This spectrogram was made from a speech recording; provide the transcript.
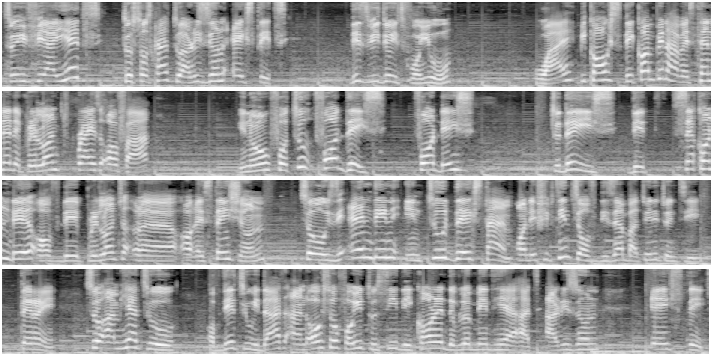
So if you are yet to subscribe to Arizon Estate, this video is for you. Why? Because the company have extended the pre-launch price offer, you know, for two, four days. Four days. Today is the second day of the pre-launch uh, extension so it's the ending in two days time on the 15th of December 2023. So I'm here to update you with that and also for you to see the current development here at Arizon Estate.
